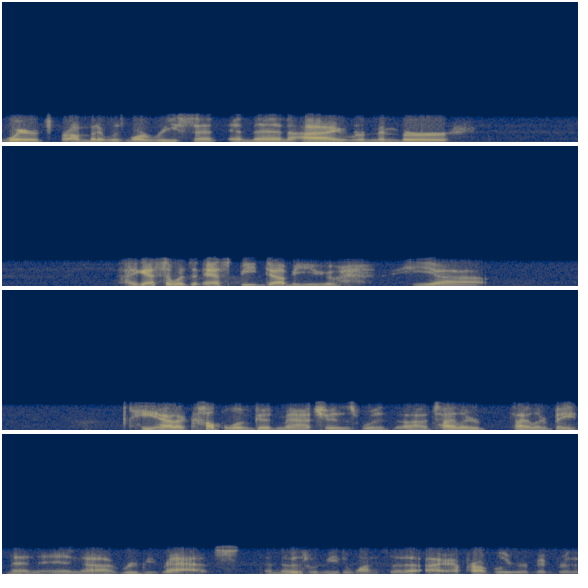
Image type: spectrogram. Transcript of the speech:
where it's from, but it was more recent. And then I remember, I guess it was an SBW. He uh, he had a couple of good matches with uh, Tyler Tyler Bateman and uh, Ruby Raz, and those would be the ones that I, I probably remember the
